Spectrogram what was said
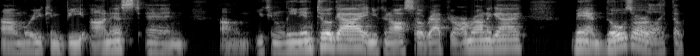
um, where you can be honest and um, you can lean into a guy and you can also wrap your arm around a guy man those are like the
